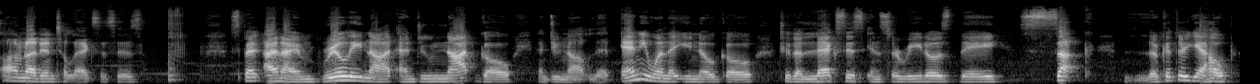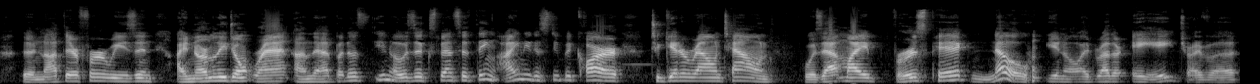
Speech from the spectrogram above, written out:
i'm not into lexuses and I am really not, and do not go, and do not let anyone that you know go to the Lexus in Cerritos. They suck. Look at their Yelp. They're not there for a reason. I normally don't rant on that, but it was, you know, it was an expensive thing. I need a stupid car to get around town. Was that my first pick? No. You know, I'd rather AA drive a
